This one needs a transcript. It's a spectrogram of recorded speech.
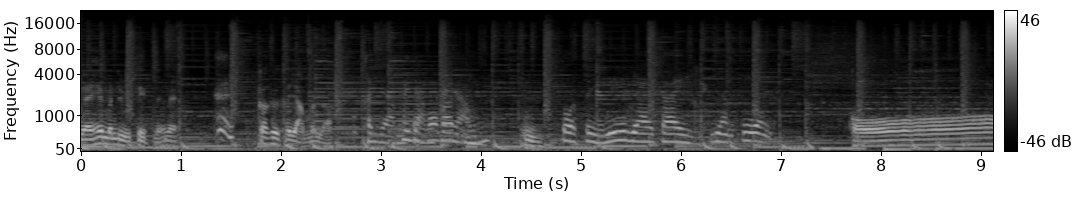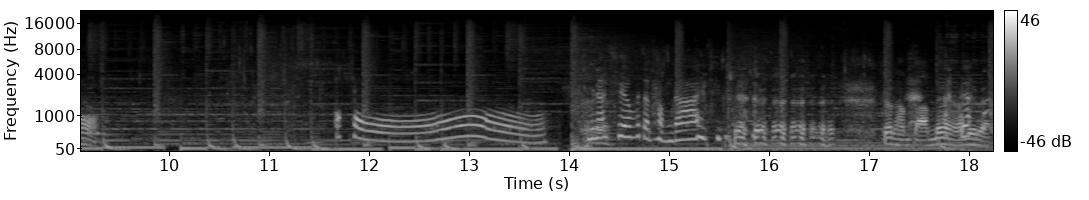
ไงให้มันอยู่ติดเนี่ยแม่ก็คือขยำมันเหรอ ขยำขยำเพราะว่าขยำอืมตัวสีนี่ยายใจยางกล้วยโอ้โอ้โห ไม่น่าเชื่อว่าจะทำได้ ก็ทำตามแม่เขานี่แหละ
